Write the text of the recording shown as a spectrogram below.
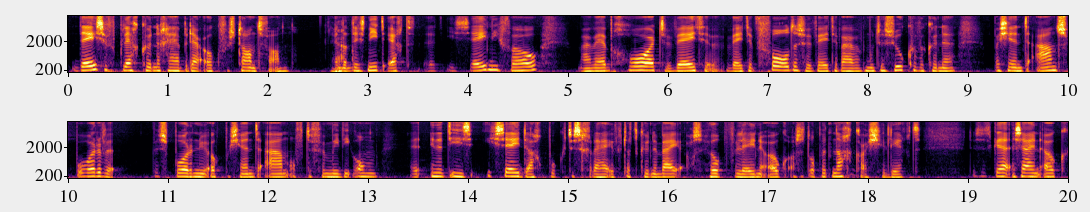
deze verpleegkundigen hebben daar ook verstand van. En dat is niet echt het IC-niveau. Maar we hebben gehoord, we weten, we weten folders, we weten waar we moeten zoeken. We kunnen patiënten aansporen. We, we sporen nu ook patiënten aan of de familie om in het IC-dagboek te schrijven. Dat kunnen wij als hulpverlener ook als het op het nachtkastje ligt. Dus het zijn ook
